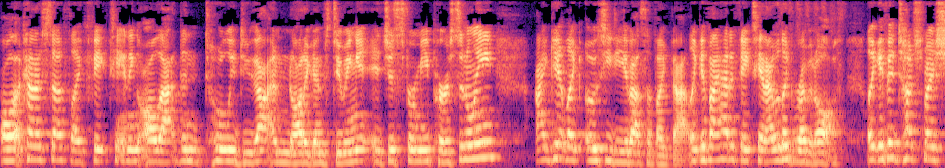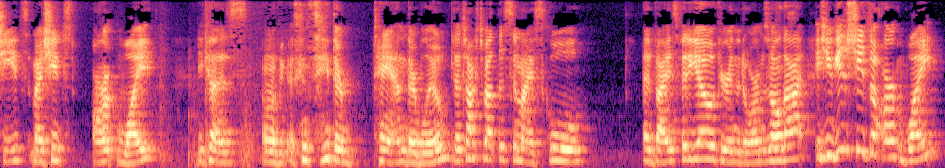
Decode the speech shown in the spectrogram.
all that kind of stuff, like fake tanning, all that, then totally do that. I'm not against doing it. It's just for me personally, I get like OCD about stuff like that. Like if I had a fake tan, I would like rub it off. Like if it touched my sheets, my sheets aren't white, because I don't know if you guys can see they're tan, they're blue. I talked about this in my school advice video if you're in the dorms and all that. If you get sheets that aren't white,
